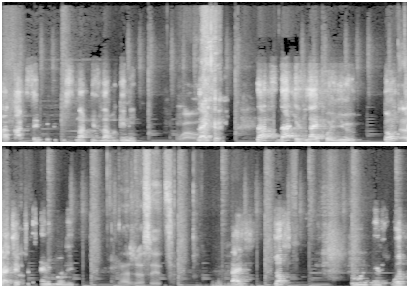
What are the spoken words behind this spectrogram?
and asked him if he could snap his Lamborghini. Wow. Like that that is life for you. Don't try to impress anybody. That's just it. That is just even if what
